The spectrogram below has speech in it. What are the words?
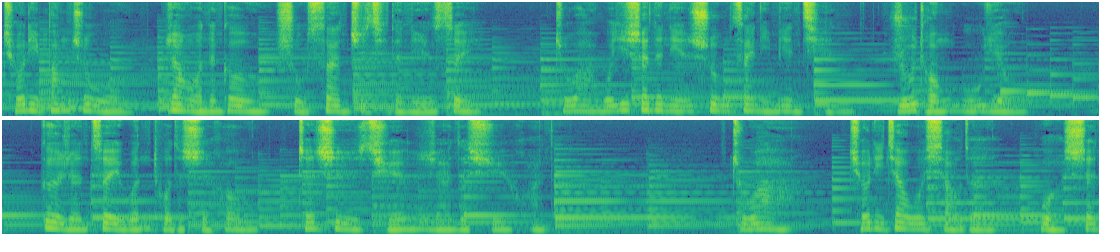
求你帮助我，让我能够数算自己的年岁。主啊，我一生的年数在你面前如同无有。个人最稳妥的时候，真是全然的虚幻。主啊。求你叫我晓得我身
